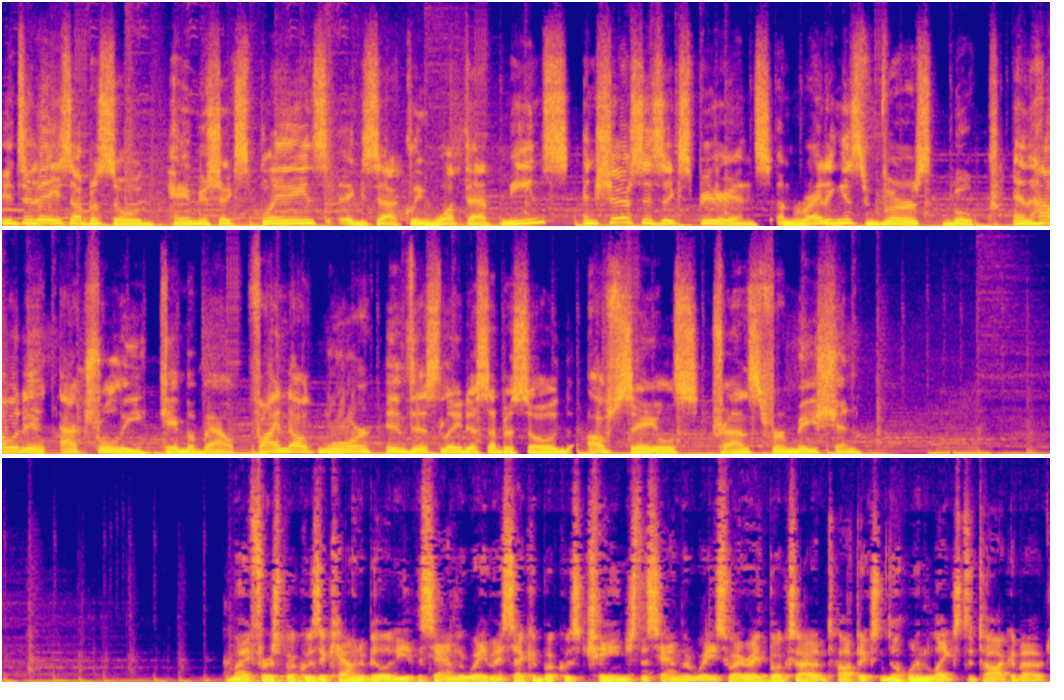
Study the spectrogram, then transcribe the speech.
In today's episode, Hamish explains exactly what that means and shares his experience on writing his first book and how it actually came about. Find out more in this latest episode of Sales Transformation. My first book was Accountability the Sandler Way. My second book was Change the Sandler Way. So I write books out on topics no one likes to talk about.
